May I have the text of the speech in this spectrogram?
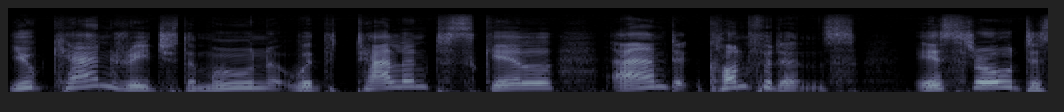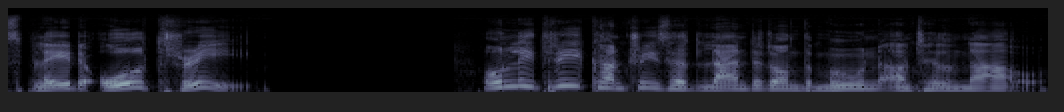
You can reach the moon with talent, skill, and confidence. ISRO displayed all three. Only three countries had landed on the moon until now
